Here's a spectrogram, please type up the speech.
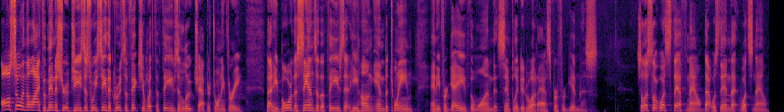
Also, in the life and ministry of Jesus, we see the crucifixion with the thieves in Luke chapter 23. That he bore the sins of the thieves that he hung in between, and he forgave the one that simply did what? Asked for forgiveness. So let's look what's theft now. That was then, that, what's now?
